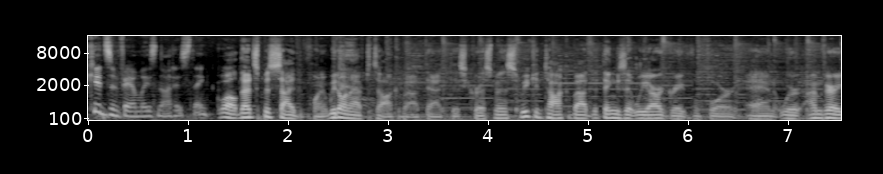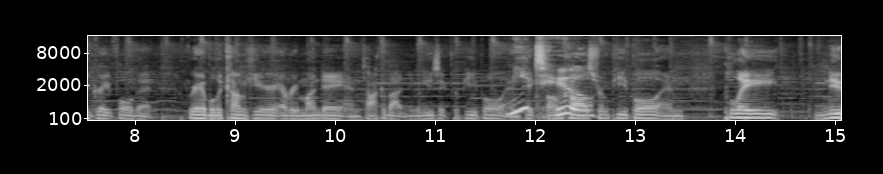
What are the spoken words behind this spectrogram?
kids and families. Not his thing. Well, that's beside the point. We don't have to talk about that this Christmas. We can talk about the things that we are grateful for, and we're I'm very grateful that we're able to come here every Monday and talk about new music for people and Me take phone calls from people and play new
